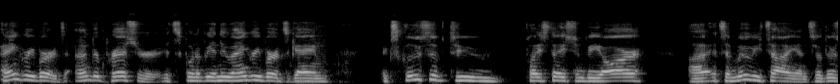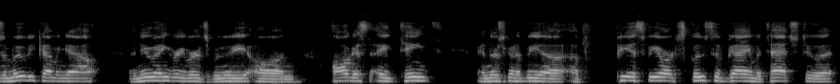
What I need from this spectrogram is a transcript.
Angry Birds Under Pressure. It's going to be a new Angry Birds game, exclusive to PlayStation VR. Uh, it's a movie tie-in, so there's a movie coming out, a new Angry Birds movie on August 18th, and there's going to be a, a PSVR exclusive game attached to it.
